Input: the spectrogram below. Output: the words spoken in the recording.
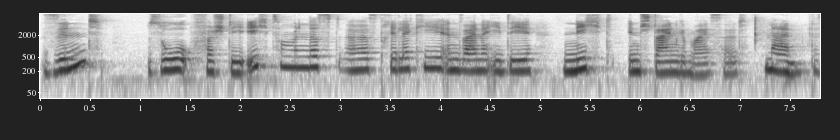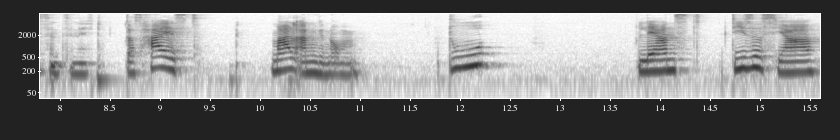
sind, so verstehe ich zumindest äh, Strelecki in seiner Idee, nicht in Stein gemeißelt. Nein, das sind sie nicht. Das heißt, mal angenommen, du lernst dieses Jahr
